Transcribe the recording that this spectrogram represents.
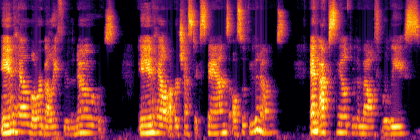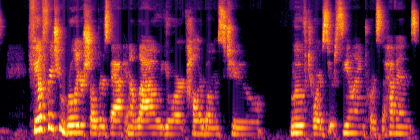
Inhale lower belly through the nose. Inhale upper chest expands also through the nose. And exhale through the mouth, release. Feel free to roll your shoulders back and allow your collarbones to move towards your ceiling, towards the heavens.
